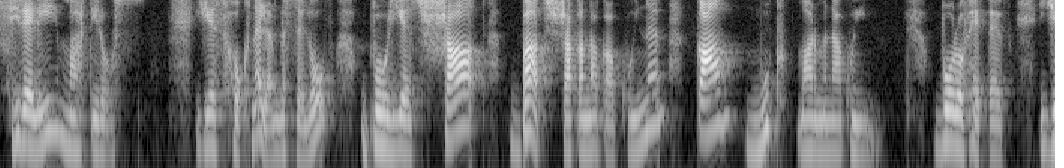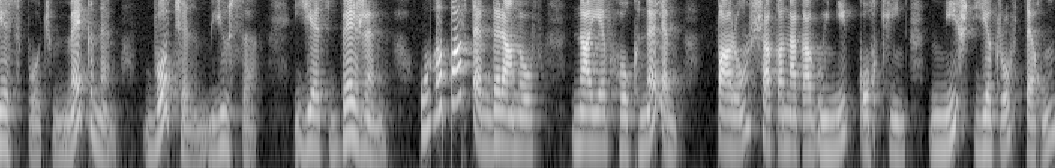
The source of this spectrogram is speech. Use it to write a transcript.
Սիրելի Մարտիրոս, ես հոգնել եմ լսելով, որ ես շատ բաց շագանակագույն եմ կամ մուգ մարմնագույն որովհետև ես ոչ մեկն եմ, ոչ էլ մյուսը։ Ես բեժ եմ ու հպարտ եմ դրանով, նաև հոգնել եմ պարոն շագանակագույնի կողքին միշտ երկրորդ տեղում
